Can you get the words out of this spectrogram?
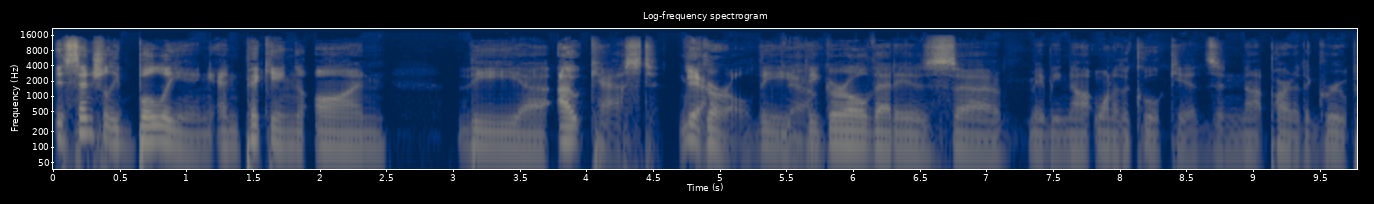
essentially bullying and picking on the uh, outcast Yeah. girl, the Yeah. the girl that is uh, maybe not one of the cool kids and not part of the group.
